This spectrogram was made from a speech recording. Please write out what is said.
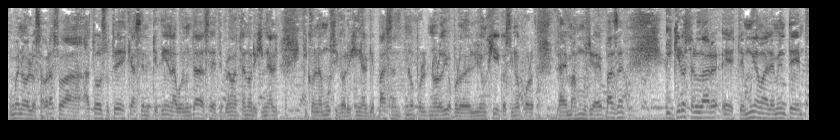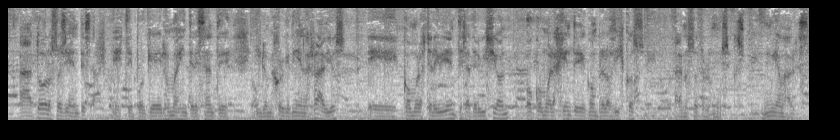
bueno los abrazo a, a todos ustedes que hacen, que tienen la voluntad de hacer este programa tan original y con la música original que pasan. No, por- no lo digo por lo del León Gieco, sino por la demás música que pasan. Y quiero saludar este, muy amablemente a todos los oyentes, este, porque es lo más interesante y lo mejor que tienen las radios, eh, como los televidentes, la televisión, o como la gente que compra los discos para nosotros los músicos. Muy amables.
